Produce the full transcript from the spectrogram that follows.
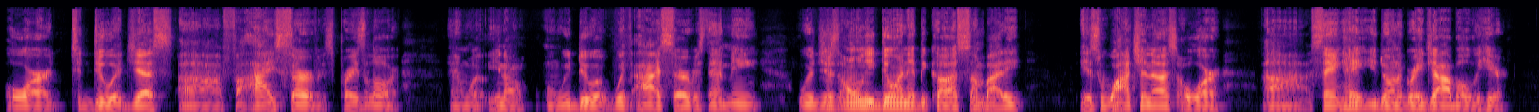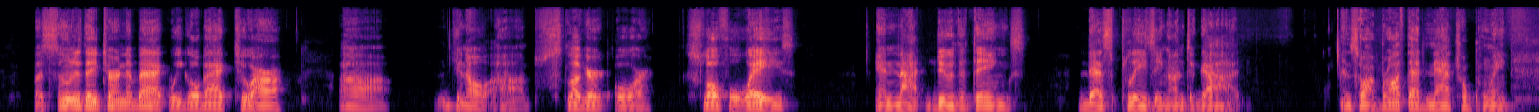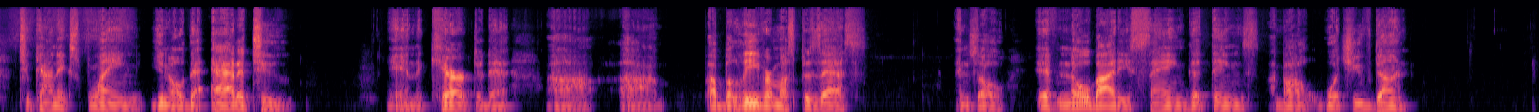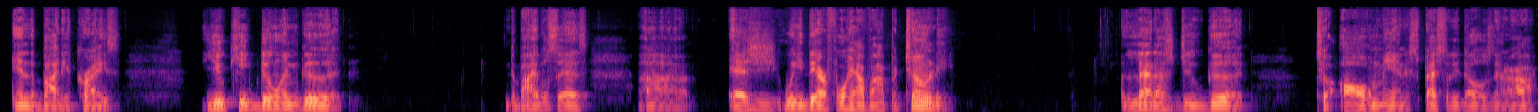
or to do it just uh, for eye service. Praise the Lord. And what you know, when we do it with eye service, that means we're just only doing it because somebody is watching us or uh, saying, "Hey, you're doing a great job over here." But as soon as they turn their back, we go back to our, uh, you know, uh, sluggard or slowful ways, and not do the things that's pleasing unto God. And so I brought that natural point to kind of explain, you know, the attitude and the character that uh, uh, a believer must possess. And so if nobody's saying good things about what you've done in the body of Christ, you keep doing good. The Bible says, uh, as we therefore have opportunity, let us do good to all men, especially those that are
